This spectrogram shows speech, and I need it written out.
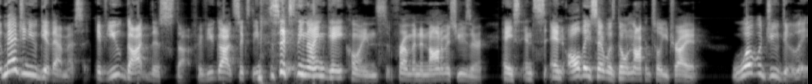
imagine you get that message. If you got this stuff, if you got 60, 69 gay coins from an anonymous user, hey, and, and all they said was don't knock until you try it, what would you do?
